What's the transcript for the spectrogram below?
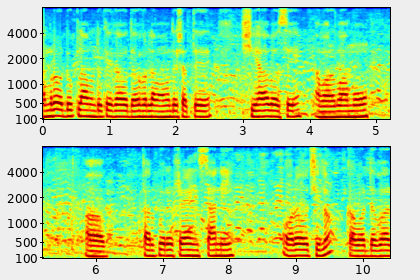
আমরাও ঢুকলাম, ঢুকে খাওয়া দাওয়া করলাম। আমাদের সাথে শিহাব আছে, আমার মামু তারপরে ফ্রেন্ড সানি, ওরাও ছিল খাবার দাবার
